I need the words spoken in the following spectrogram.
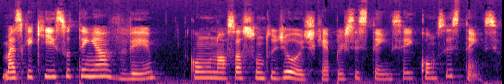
Mas o que, que isso tem a ver com o nosso assunto de hoje, que é persistência e consistência?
